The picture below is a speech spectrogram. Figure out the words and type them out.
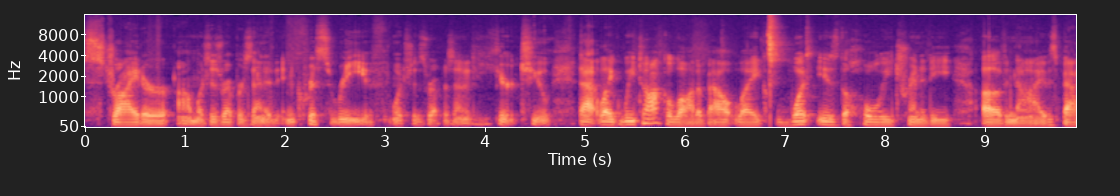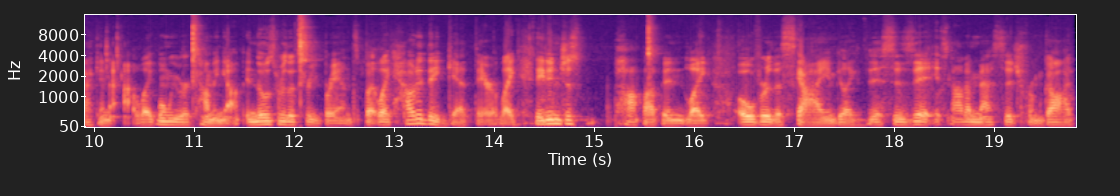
Strider, um, which is represented in Chris Reeve, which is represented here too. That like we talk a lot about like what is the holy trinity of knives back in like when we were coming up, and those were the three brands. But like, how did they get there? Like they didn't just pop up and like over the sky and be like this is it. It's not a message from god.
